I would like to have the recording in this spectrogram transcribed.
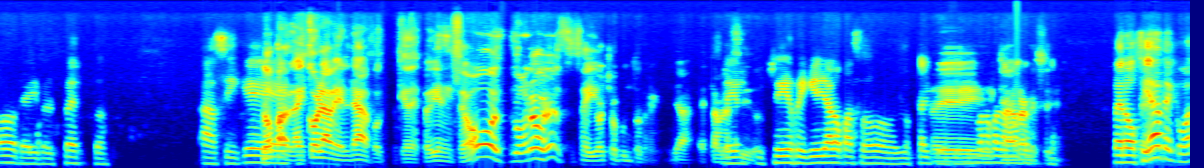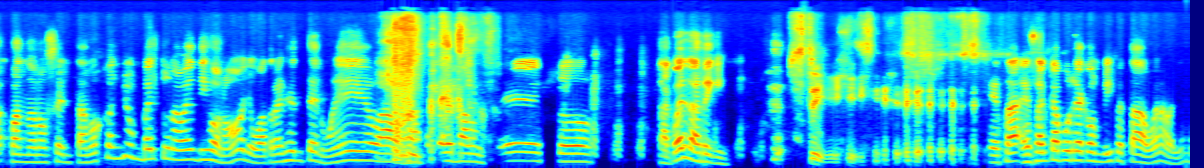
Ok, perfecto. Así que. No, para hablar con la verdad, porque después viene y dice, oh, no es 68.3, ya establecido. Sí, sí, Ricky ya lo pasó los cálculos. Eh, bueno, claro la que sí. Pero fíjate, cu- cuando nos sentamos con Humberto una vez dijo, no, yo voy a traer gente nueva, vamos a el baloncesto. ¿Te acuerdas, Ricky? Sí. Esa, esa alcapurria con bife estaba buena, ¿verdad?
